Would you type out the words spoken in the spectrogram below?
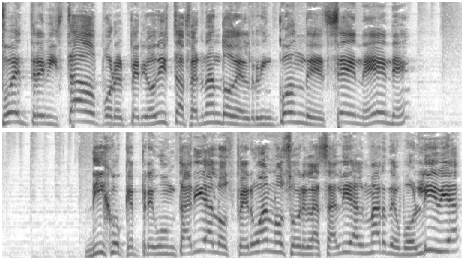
fue entrevistado por el periodista Fernando del Rincón de CNN, dijo que preguntaría a los peruanos sobre la salida al mar de Bolivia,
